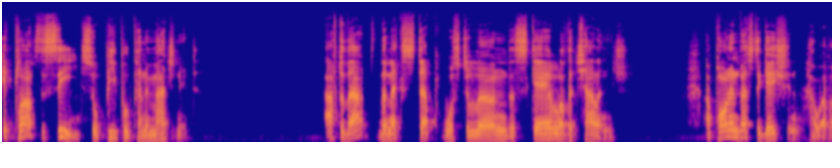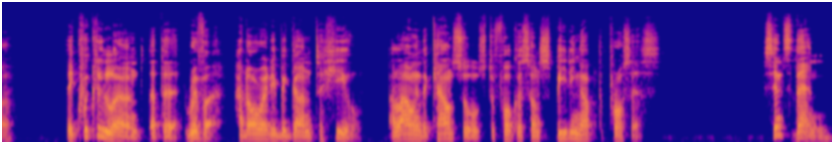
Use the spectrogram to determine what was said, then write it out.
it plants the seed so people can imagine it. After that, the next step was to learn the scale of the challenge. Upon investigation, however, they quickly learned that the river had already begun to heal, allowing the councils to focus on speeding up the process. Since then,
